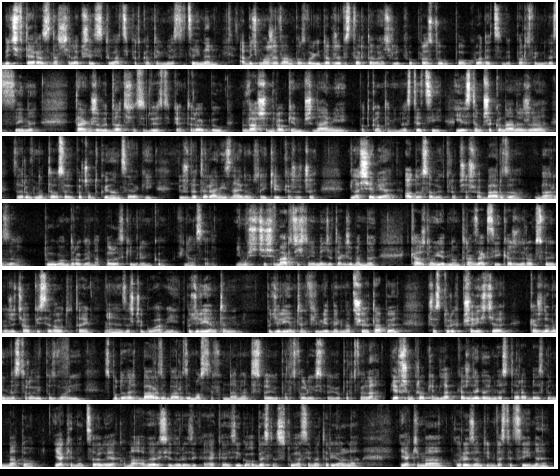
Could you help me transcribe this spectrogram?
być w teraz znacznie lepszej sytuacji pod kątem inwestycyjnym, a być może Wam pozwoli dobrze wystartować lub po prostu poukładać sobie portfel inwestycyjny, tak żeby 2025 rok był Waszym rokiem, przynajmniej pod kątem inwestycji. Jestem przekonany, że zarówno te osoby początkujące, jak i już weterani znajdą tutaj kilka rzeczy dla siebie od osoby, która przeszła bardzo, bardzo długą drogę na polskim rynku finansowym. Nie musicie się martwić, to nie będzie tak, że będę każdą jedną transakcję i każdy rok swojego życia opisywał tutaj e, ze szczegółami. Podzieliłem ten, podzieliłem ten film jednak na trzy etapy, przez których przejście każdemu inwestorowi pozwoli zbudować bardzo, bardzo mocny fundament swojego portfolio i swojego portfela. Pierwszym krokiem dla każdego inwestora, bez względu na to, jakie ma cele, jaką ma awersję do ryzyka, jaka jest jego obecna sytuacja materialna, jaki ma horyzont inwestycyjny,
